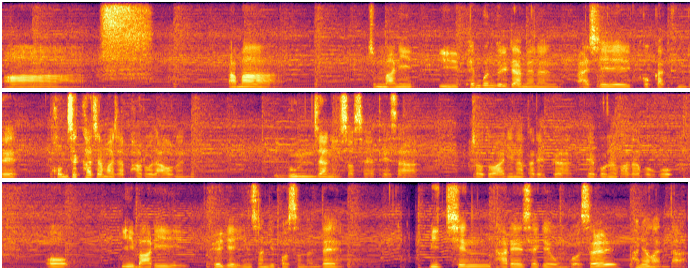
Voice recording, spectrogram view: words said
아 아마 좀 많이 이 팬분들이라면은 아실 것 같은데 검색하자마자 바로 나오는 이 문장이 있었어요. 대사. 저도 아니나 다를까 대본을 받아보고 어 이 말이 되게 인상 깊었었는데 미친 달의 세계 온 것을 환영한다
